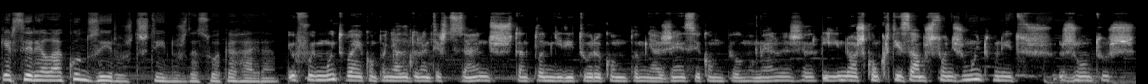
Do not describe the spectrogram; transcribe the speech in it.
quer ser ela a conduzir os destinos da sua carreira. Eu fui muito bem acompanhada durante estes anos, tanto pela minha editora como pela minha agência, como pelo meu manager, e nós concretizámos sonhos muito bonitos juntos.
